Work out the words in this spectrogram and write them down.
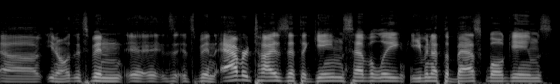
Uh, you know, it's been it's, it's been advertised at the games heavily, even at the basketball games.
